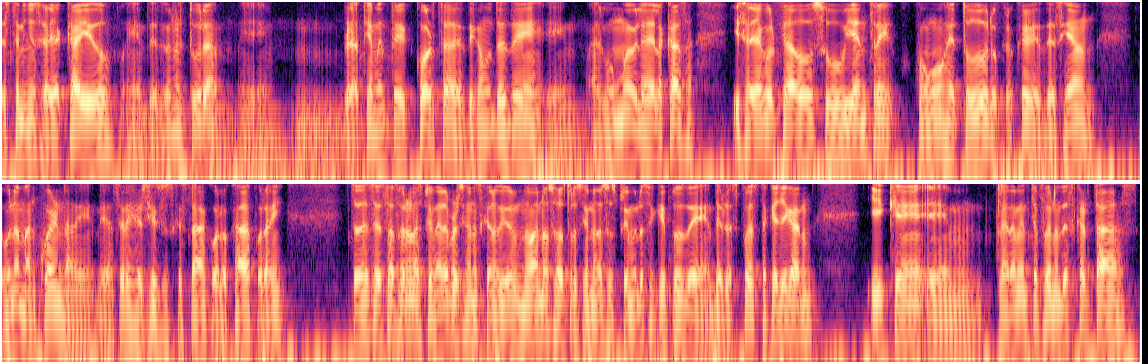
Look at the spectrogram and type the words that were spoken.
este niño se había caído eh, desde una altura eh, relativamente corta, digamos desde eh, algún mueble de la casa, y se había golpeado su vientre con un objeto duro, creo que decían una mancuerna de, hacer ejercicios que estaba colocada por ahí. Entonces, estas fueron las primeras versiones que nos dieron, no a nosotros, sino a esos primeros equipos de respuesta que llegaron y que claramente fueron descartadas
